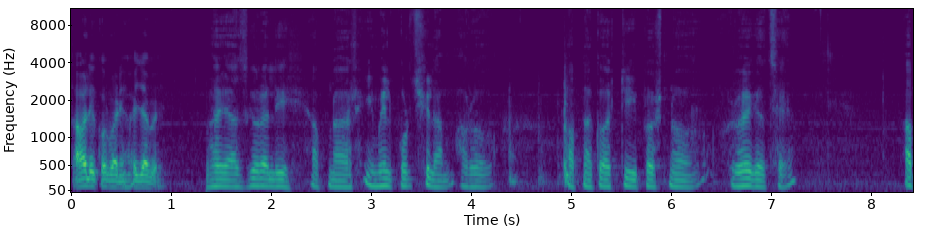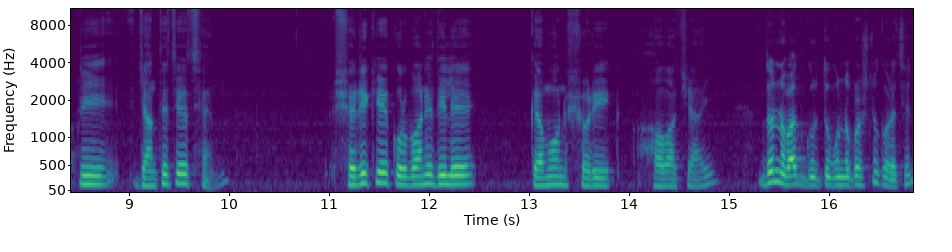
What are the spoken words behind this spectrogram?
তাহলে কোরবানি হয়ে যাবে। ভাই আজগর আলী আপনার ইমেল পড়ছিলাম আরও আপনার কয়েকটি প্রশ্ন রয়ে গেছে। আপনি জানতে চেয়েছেন শরিকে কোরবানি দিলে কেমন শরিক হওয়া চাই? ধন্যবাদ গুরুত্বপূর্ণ প্রশ্ন করেছেন।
